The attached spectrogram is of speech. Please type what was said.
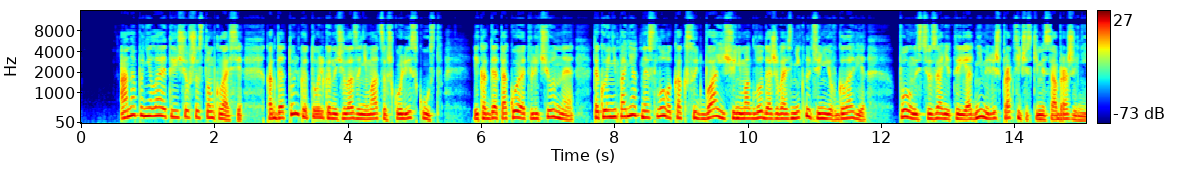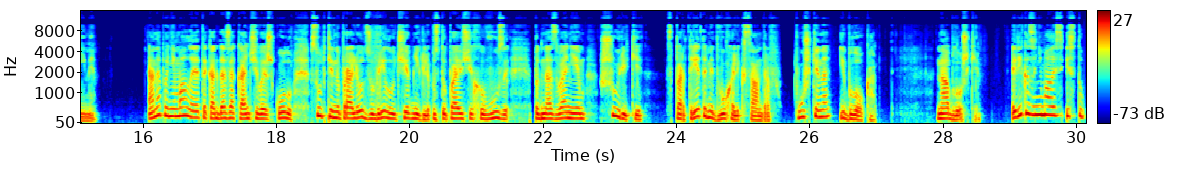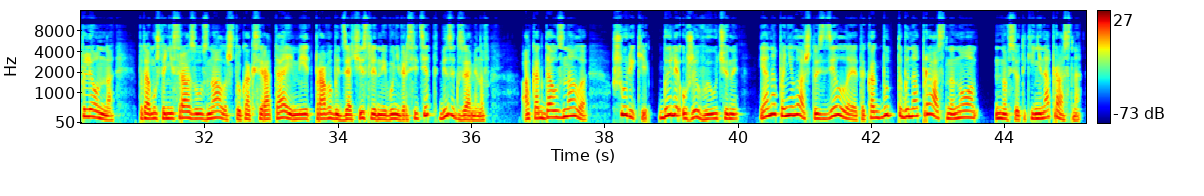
Она поняла это еще в шестом классе, когда только-только начала заниматься в школе искусств – и когда такое отвлеченное, такое непонятное слово, как «судьба», еще не могло даже возникнуть у нее в голове, полностью занятой одними лишь практическими соображениями. Она понимала это, когда, заканчивая школу, сутки напролет зубрила учебник для поступающих в вузы под названием «Шурики» с портретами двух Александров – Пушкина и Блока. На обложке. Вика занималась иступленно – потому что не сразу узнала, что как сирота имеет право быть зачисленной в университет без экзаменов, а когда узнала, шурики были уже выучены, и она поняла, что сделала это как будто бы напрасно, но... но все-таки не напрасно.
